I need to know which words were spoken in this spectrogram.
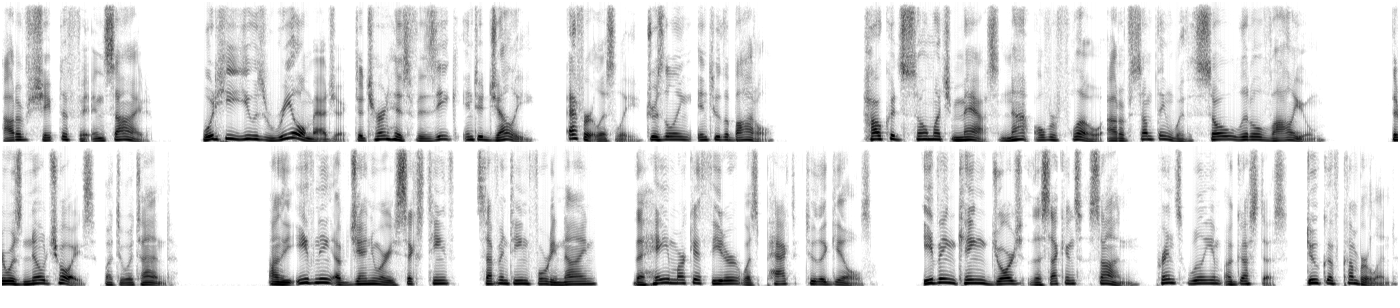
out of shape to fit inside? Would he use real magic to turn his physique into jelly, effortlessly drizzling into the bottle? How could so much mass not overflow out of something with so little volume? There was no choice but to attend. On the evening of January 16, 1749, the Haymarket Theatre was packed to the gills. Even King George II's son, Prince William Augustus, Duke of Cumberland,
